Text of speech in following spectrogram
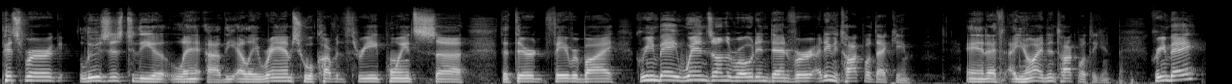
Pittsburgh loses to the uh, the LA Rams, who will cover the three points uh, that they're favored by. Green Bay wins on the road in Denver. I didn't even talk about that game, and I, you know I didn't talk about the game. Green Bay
